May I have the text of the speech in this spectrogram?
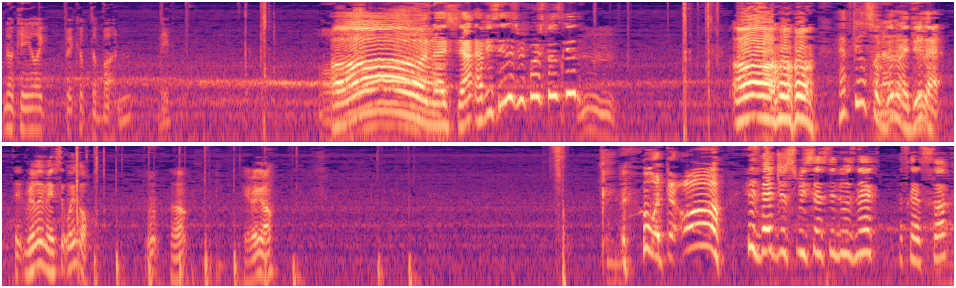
No, can you like pick up the button? Maybe. Oh, nice shot. Have you seen this before, Spaz Kid? Mm. Oh, that feels so Oh, good when I do two. that. It really makes it wiggle. Mm. Oh, here we go. what the? Oh! His head just recessed into his neck. That's gotta suck.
